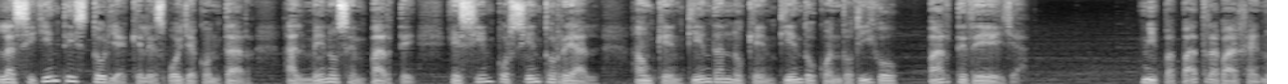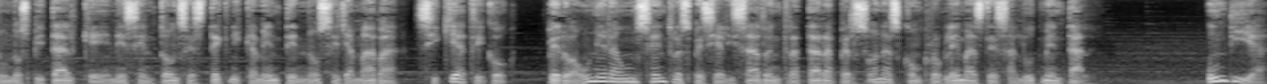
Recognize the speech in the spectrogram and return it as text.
La siguiente historia que les voy a contar, al menos en parte, es 100% real, aunque entiendan lo que entiendo cuando digo parte de ella. Mi papá trabaja en un hospital que en ese entonces técnicamente no se llamaba psiquiátrico, pero aún era un centro especializado en tratar a personas con problemas de salud mental. Un día,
